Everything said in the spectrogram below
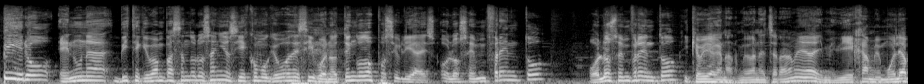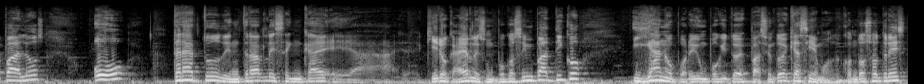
Pero en una, viste que van pasando los años y es como que vos decís, bueno, tengo dos posibilidades, o los enfrento, o los enfrento, y que voy a ganar, me van a echar a la media y mi vieja me muele a palos, o trato de entrarles en eh, quiero caerles un poco simpático y gano por ahí un poquito de espacio. Entonces, ¿qué hacíamos? Con dos o tres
